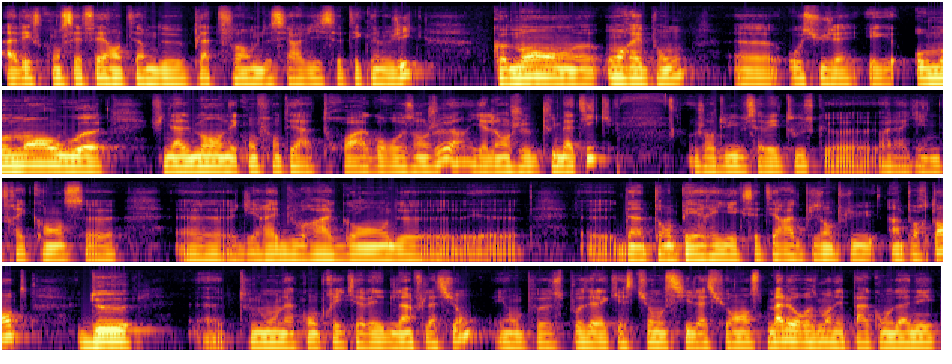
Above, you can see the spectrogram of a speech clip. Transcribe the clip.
avec ce qu'on sait faire en termes de plateformes, de services technologiques, comment euh, on répond euh, au sujet. Et au moment où finalement on est confronté à trois gros enjeux, hein, il y a l'enjeu climatique. Aujourd'hui, vous savez tous que voilà, il y a une fréquence, je dirais, d'ouragans, d'intempéries, etc., de plus en plus importante. Deux, euh, tout le monde a compris qu'il y avait de l'inflation et on peut se poser la question si l'assurance, malheureusement, n'est pas condamnée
